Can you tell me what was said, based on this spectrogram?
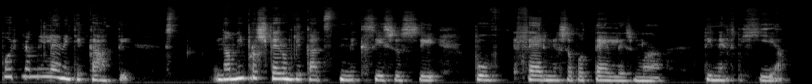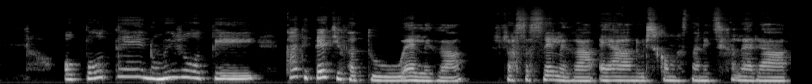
μπορεί να μην λένε και κάτι, να μην προσφέρουν και κάτι στην εξίσωση που φέρνει ως αποτέλεσμα την ευτυχία. Οπότε νομίζω ότι κάτι τέτοιο θα του έλεγα, θα σας έλεγα εάν βρισκόμασταν έτσι χαλαρά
